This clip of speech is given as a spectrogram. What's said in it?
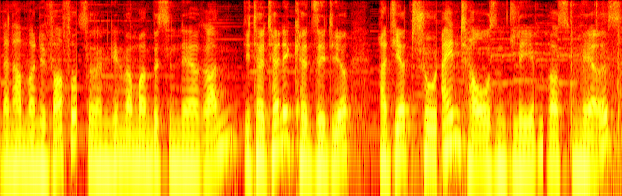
Dann haben wir eine Waffe. So, dann gehen wir mal ein bisschen näher ran. Die Titanic Cat, seht ihr, hat jetzt schon 1000 Leben, was mehr ist.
